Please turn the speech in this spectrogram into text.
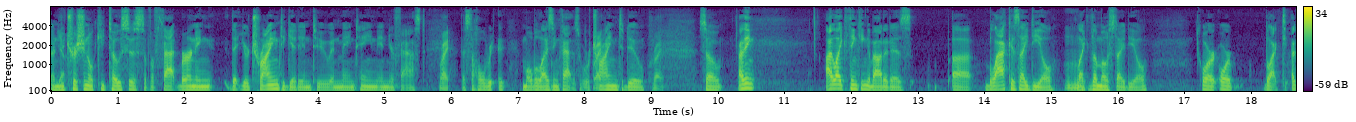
a Yeah. nutritional ketosis of a fat burning that you're trying to get into and maintain in your fast. Right. That's the whole re- mobilizing fat. That's what we're Right. trying to do. Right. So I think I like thinking about it as uh, black is ideal, Mm-hmm. like the most ideal, or or black tea, uh,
